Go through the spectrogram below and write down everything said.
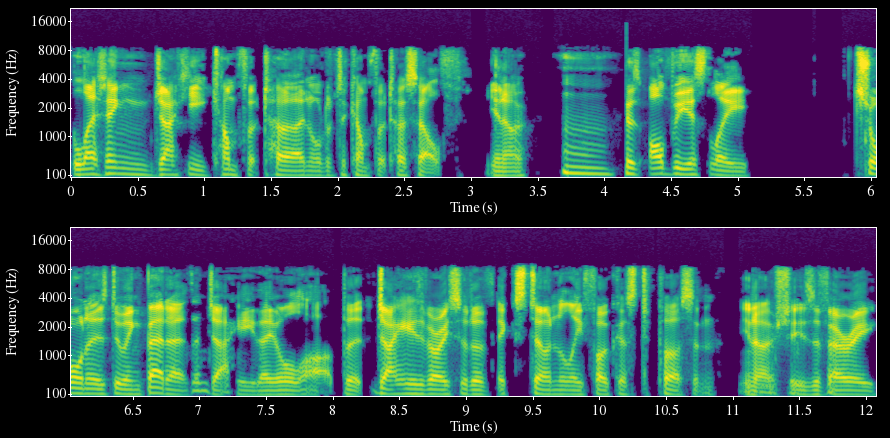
letting Jackie comfort her in order to comfort herself, you know? Mm. Because obviously Shauna is doing better than Jackie. They all are, but Jackie is a very sort of externally focused person. You know, she's a very.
